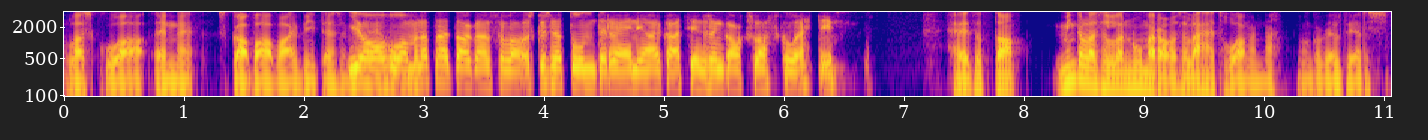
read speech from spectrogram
laskua ennen skapaa vai miten se Joo, menee huomenna taitaa kans olla, olisiko siinä tuntireeni aikaa, että siinä sen kaksi laskua ehtii. Hei, tota, minkälaisella numerolla sä lähdet huomenna? Onko vielä tiedossa?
